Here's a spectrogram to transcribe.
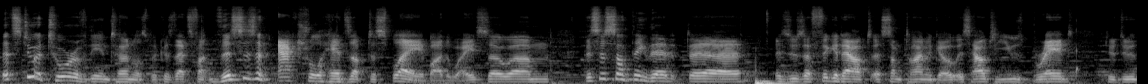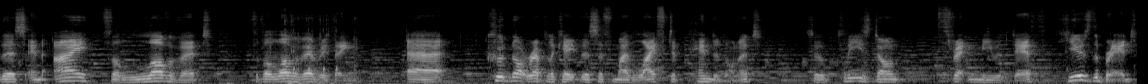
let's do a tour of the internals because that's fun. This is an actual heads-up display, by the way. So um, this is something that uh, Azusa figured out uh, some time ago is how to use bread to do this, and I, for the love of it, for the love of everything, uh, could not replicate this if my life depended on it. So please don't threaten me with death. Here's the bread,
